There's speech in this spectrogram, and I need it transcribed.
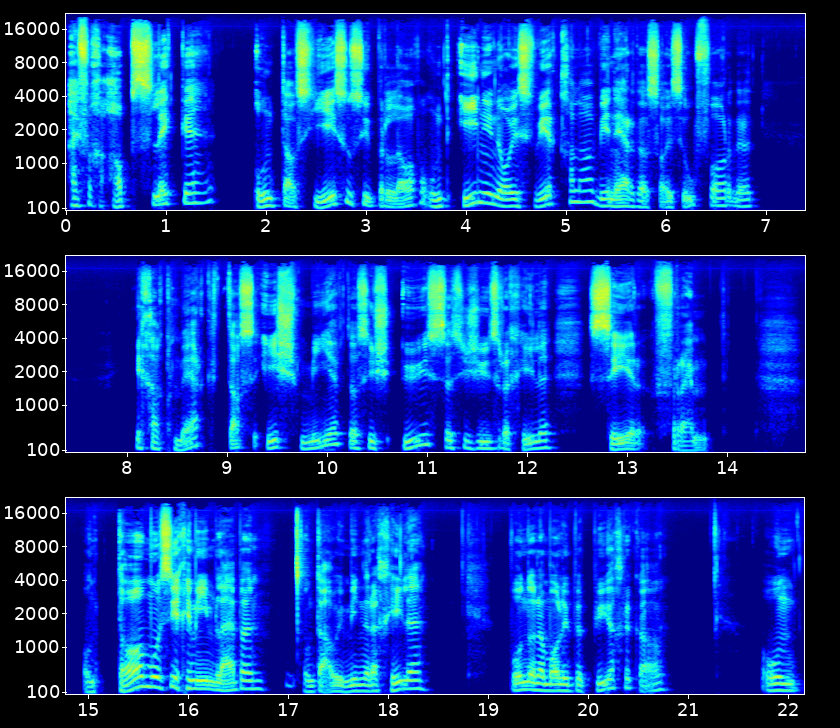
einfach abzulegen und das Jesus überlassen und ihn in uns wirken lassen, wie er das uns auffordert. Ich habe gemerkt, das ist mir, das ist uns, das ist unserer Kirche sehr fremd. Und da muss ich in meinem Leben und auch in meiner Kirche noch einmal über die Bücher gehen und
